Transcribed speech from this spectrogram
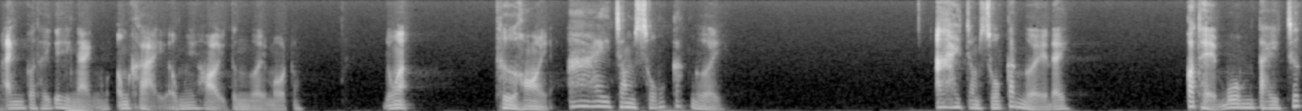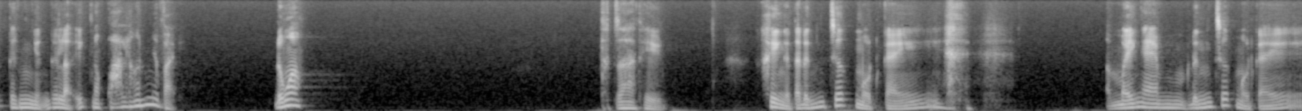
anh có thấy cái hình ảnh Ông Khải ông ấy hỏi từng người một không? Đúng không ạ? Thử hỏi ai trong số các người, Ai trong số các người ở đây Có thể buông tay trước đến những cái lợi ích nó quá lớn như vậy? Đúng không? Thật ra thì Khi người ta đứng trước một cái Mấy anh em đứng trước một cái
